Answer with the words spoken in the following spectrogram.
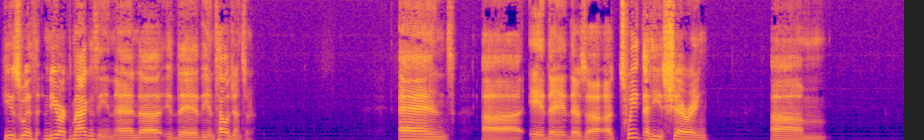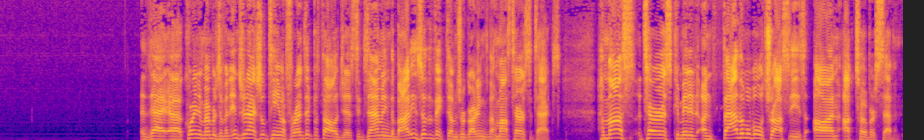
He's with New York Magazine and uh, the the Intelligencer. And uh, it, they, there's a, a, tweet that he's sharing. Um, that uh, according to members of an international team of forensic pathologists examining the bodies of the victims regarding the Hamas terrorist attacks, Hamas terrorists committed unfathomable atrocities on October 7th.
